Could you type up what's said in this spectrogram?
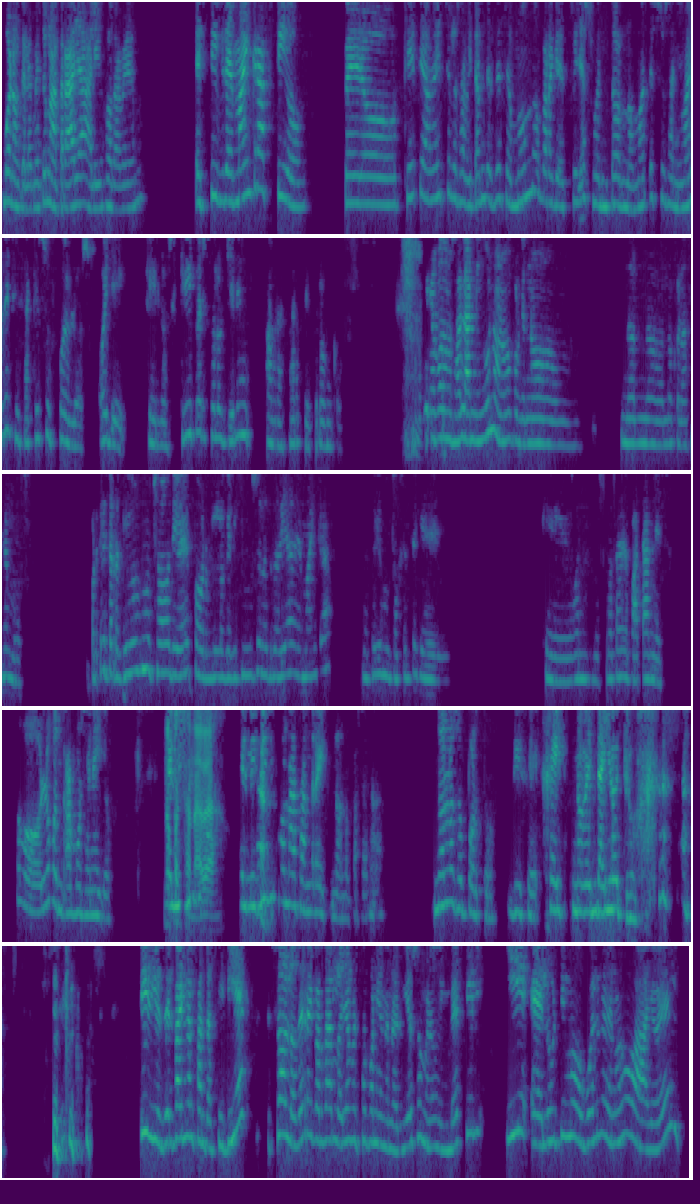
bueno, que le mete una tralla al hijo también. Steve de Minecraft, tío, pero, ¿qué te han hecho los habitantes de ese mundo para que destruyas su entorno, mates sus animales y saques sus pueblos? Oye, que los creepers solo quieren abrazarte, tronco. Aquí no podemos hablar ninguno, ¿no? Porque no, no, no, conocemos. Por cierto, recibimos mucho odio ¿eh? por lo que dijimos el otro día de Minecraft. Hay mucha gente que, que bueno, nos trata de patanes. Luego, luego entramos en ello. No pasa nada. El mismísimo Nathan Drake. No, no pasa nada. No lo soporto, dice Hate98. Tidius del Final Fantasy X, solo de recordarlo ya me está poniendo nervioso, menudo imbécil. Y el último vuelve de nuevo a Joel.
